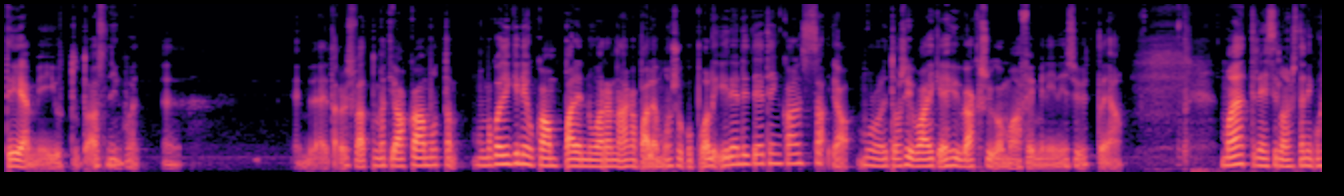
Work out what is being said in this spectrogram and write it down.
TMI-juttu taas, niinku, että mitä ei tarvitsisi välttämättä jakaa, mutta mä kuitenkin niin kamppailin nuorena aika paljon mun sukupuoli-identiteetin kanssa, ja mulla oli tosi vaikea hyväksyä omaa feminiinisyyttä, ja mä ajattelin silloin sitä niinku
